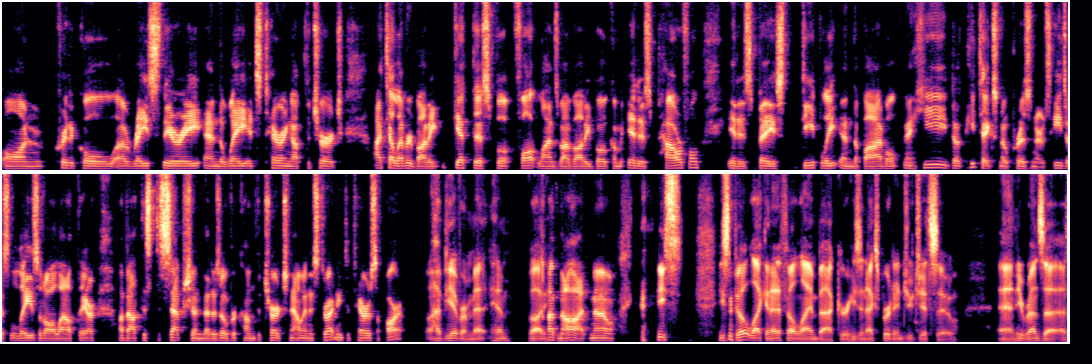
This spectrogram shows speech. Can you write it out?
on critical uh, race theory and the way it's tearing up the church. I tell everybody, get this book, Fault Lines by Voddie Baucham. It is powerful. It is based deeply in the Bible, and he does, he takes no prisoners. He just lays it all out there about this deception that has overcome the church now and is threatening to tear us apart. Have you ever met him, Voddie? I've not. No. he's he's built like an NFL linebacker. He's an expert in jujitsu, and he runs a,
